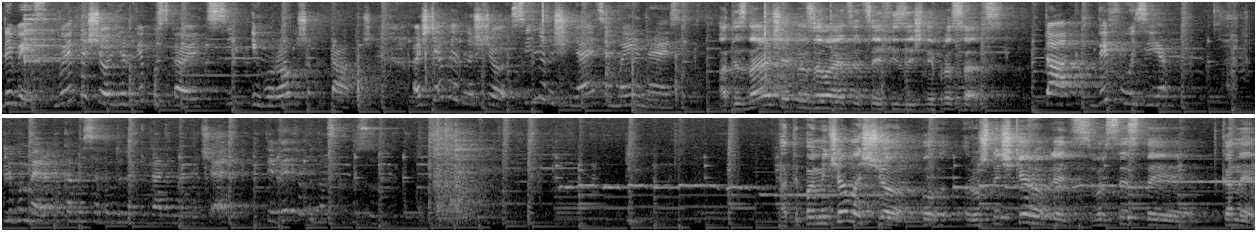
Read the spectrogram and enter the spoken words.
Дивись, видно, що огірки пускають сіль і горошок також. А ще видно, що сіль розчиняється в майонезі. А ти знаєш, як називається цей фізичний процес? Так, дифузія. Любомира, поки ми все буду накидати на вечерю, ти витри, будь ласка, посуду. А ти помічала, що рушнички роблять з ворсистої тканини?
